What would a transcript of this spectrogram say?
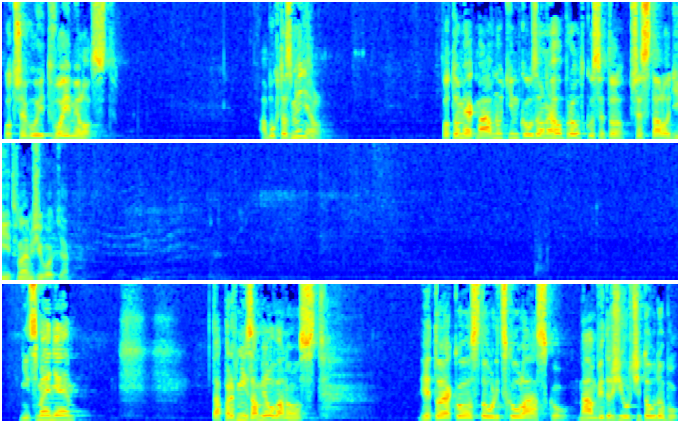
Potřebuji tvoji milost. A Bůh to změnil. Potom, jak mávnutím kouzelného proutku se to přestalo dít v mém životě. Nicméně ta první zamilovanost je to jako s tou lidskou láskou. Nám vydrží určitou dobu.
